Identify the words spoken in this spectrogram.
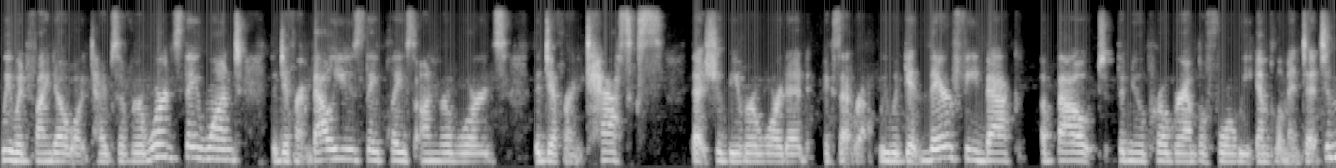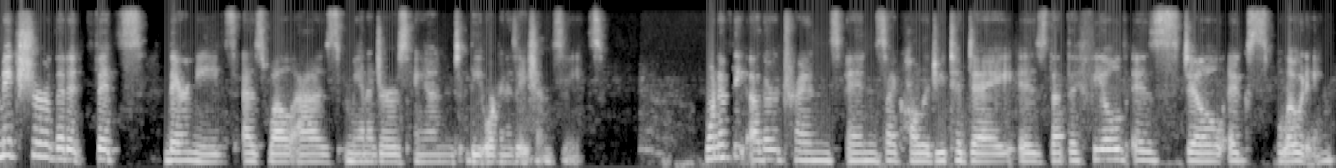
we would find out what types of rewards they want, the different values they place on rewards, the different tasks that should be rewarded, etc. We would get their feedback about the new program before we implement it to make sure that it fits their needs as well as managers and the organization's needs. One of the other trends in psychology today is that the field is still exploding.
